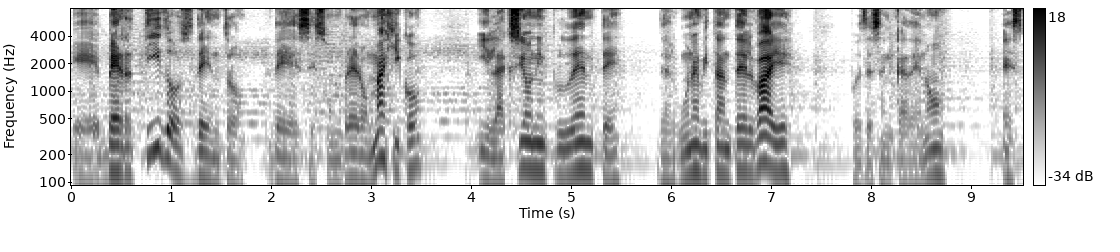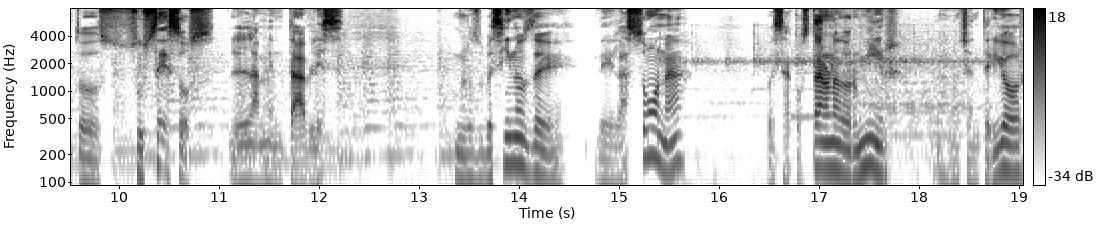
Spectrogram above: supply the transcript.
eh, vertidos dentro de ese sombrero mágico y la acción imprudente de algún habitante del valle, pues desencadenó estos sucesos lamentables. Los vecinos de, de la zona, pues se acostaron a dormir la noche anterior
